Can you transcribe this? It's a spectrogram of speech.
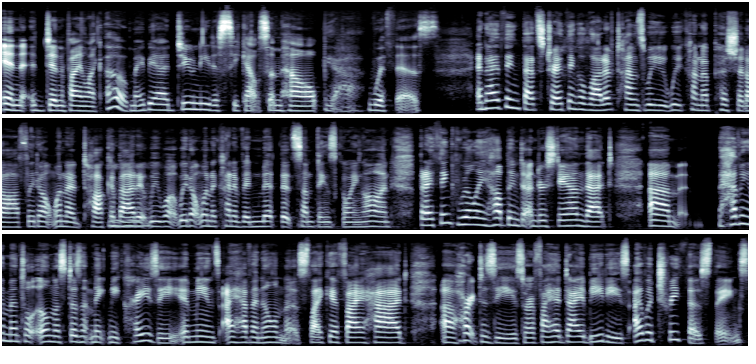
and identifying like oh maybe i do need to seek out some help yeah. with this and I think that's true. I think a lot of times we we kind of push it off. We don't want to talk about mm-hmm. it. We want we don't want to kind of admit that something's going on. But I think really helping to understand that um, having a mental illness doesn't make me crazy. It means I have an illness. Like if I had uh, heart disease or if I had diabetes, I would treat those things.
